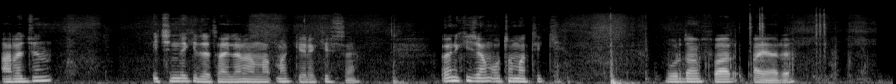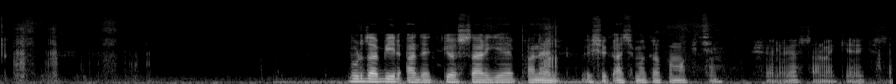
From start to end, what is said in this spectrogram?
Aracın içindeki detayları anlatmak gerekirse ön iki cam otomatik buradan far ayarı burada bir adet gösterge panel ışık açma kapamak için şöyle göstermek gerekirse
